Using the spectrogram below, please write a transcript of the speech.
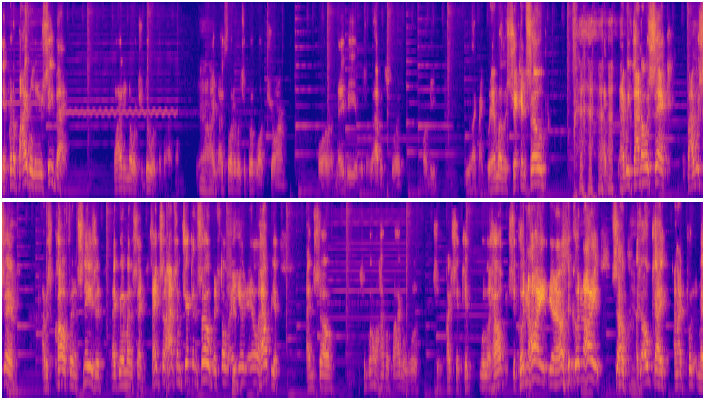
they put a Bible in your sea bag. Now, I didn't know what you do with the Bible. Yeah, mm-hmm. I, I, thought it was a good luck charm, or maybe it was a rabbit's foot, or maybe like my grandmother's chicken soup. I, every time I was sick, if I was sick, yeah. I was coughing and sneezing. My grandmother said, "Thanks, I'll have some chicken soup. It'll, yeah. it'll help you." And so I said, "Well, I'll have a Bible." I said, "Will it help?" She said, "Couldn't hide, you know, couldn't hide." So yeah. I said, "Okay," and I put it in my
